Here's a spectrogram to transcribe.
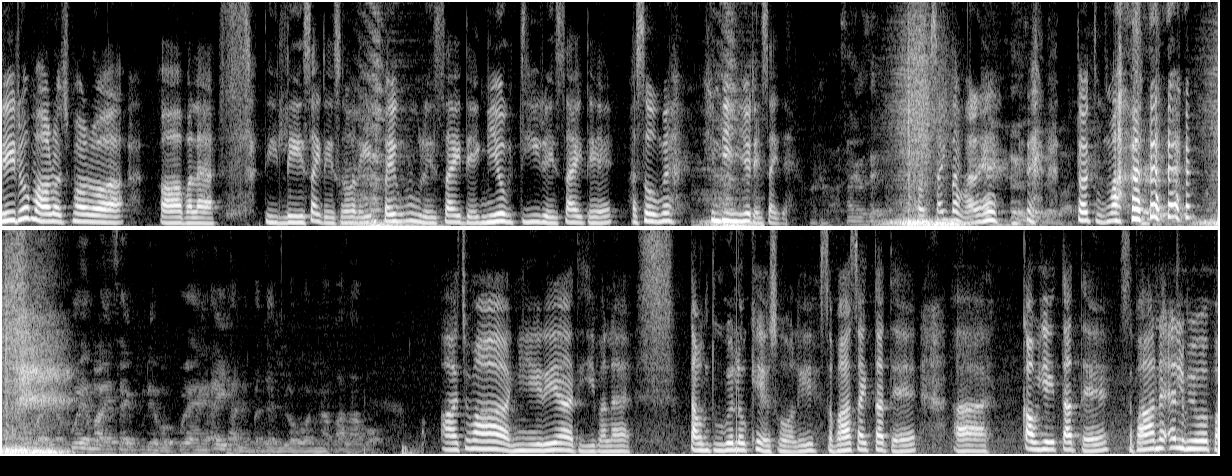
လေတို့မှာတော့ကျမတို့ကအာဗလာဒီလေစိုက်တယ်ဆိုတော့လေပိတ်မှုတွေစိုက်တယ်ငရုတ်တီးတွေစိုက်တယ်အစုံပဲဟင်းဒီရွတ်တွေစိုက်တယ်ဟုတ်ကဲ့ပါဆိုင်ရဆိုင်ဟုတ်စိုက်တတ်ပါလေတော့တူမကိုယ်ရမလေးဆိုင်ဘူးတယ်ပေါ့ကိုယ်တိုင်အဲ့ဒီဟာနဲ့ပတ်သက်ပြီးတော့ဝါနာပါလားပေါ့အာကျမငငယ်လေးကဒီဗလာတောင်တူပဲလုပ်ခဲ့ဆိုတော့လေစပားစိုက်တတ်တယ်အာကောက်ရိတ်တတ်တယ်စပားနဲ့အဲ့လိုမျိုးဗ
